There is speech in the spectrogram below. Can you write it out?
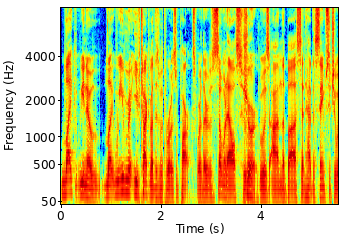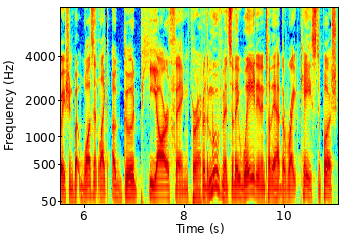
like you know, like you, you've talked about this with Rosa Parks, where there was someone else who Sure. was on the bus and had the same situation, but wasn't like a good PR thing Correct. for the movement. So they waited until they had the right case to push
